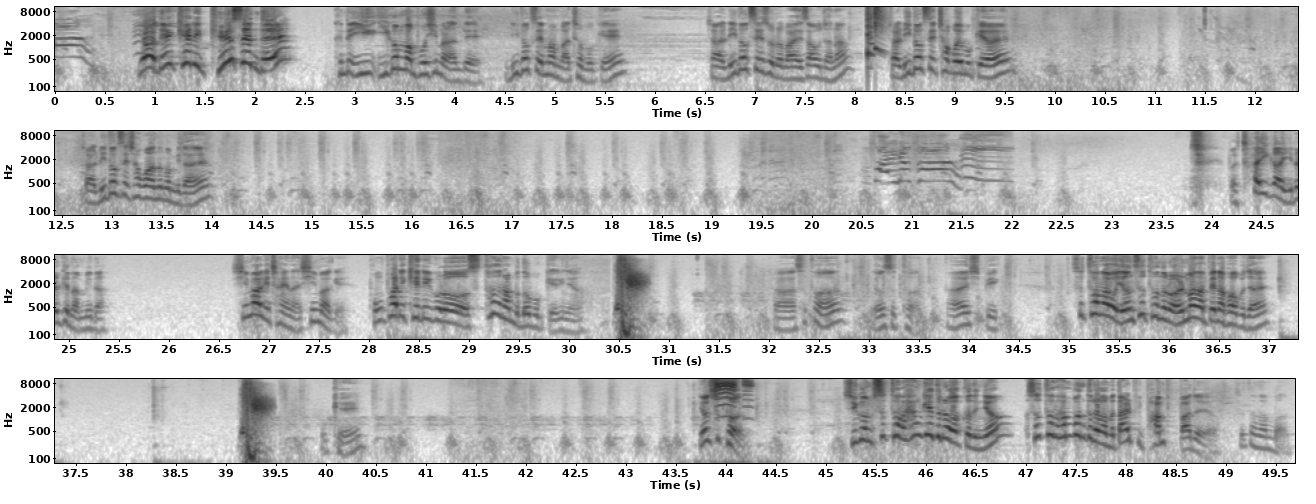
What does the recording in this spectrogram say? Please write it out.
야, 내 캐리 개 센데? 근데 이, 이것만 보시면 안 돼. 리덕셋만 맞춰볼게. 자, 리덕셋으로 많이 싸우잖아? 자, 리덕셋 차고 해볼게요. 예. 자, 리덕셋 차고 하는 겁니다. 예. 살려줘! 차이가 이렇게 납니다. 심하게 차이나, 심하게. 봉파리 캐릭으로 스턴을 한번 넣어볼게요, 그냥. 자, 스턴. 연스턴. 아이씨, 빅. 스턴하고 연스턴으로 얼마나 빼나 봐보자. 오케이. 연스턴. 지금 스턴 한 개 들어갔거든요? 스턴 한 번 들어가면 딸피 반피 빠져요. 스턴 한 번.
